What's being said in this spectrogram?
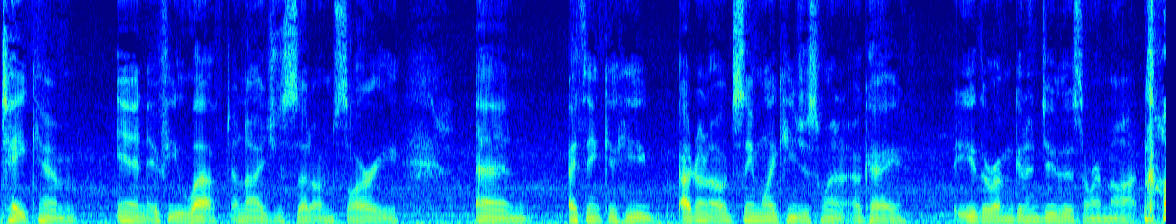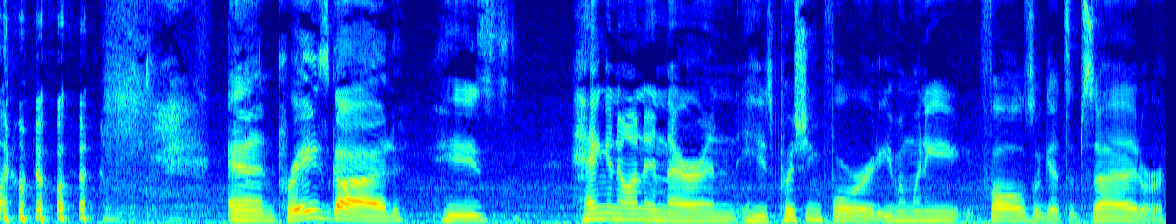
take him in if he left and I just said I'm sorry. And I think he I don't know it seemed like he just went okay either I'm going to do this or I'm not. I don't know. And praise God he's hanging on in there and he's pushing forward even when he falls or gets upset or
